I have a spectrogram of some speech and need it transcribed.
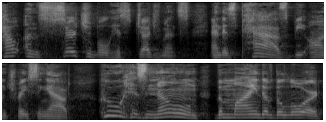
how unsearchable his judgments and his paths beyond tracing out. Who has known the mind of the Lord?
